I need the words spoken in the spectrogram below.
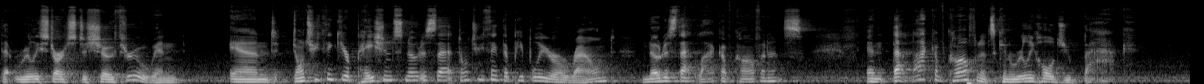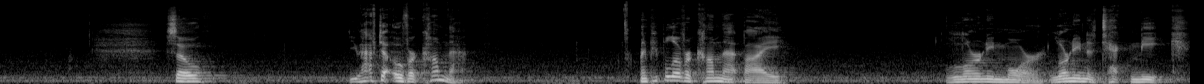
that really starts to show through. And and don't you think your patients notice that? Don't you think the people you're around notice that lack of confidence? And that lack of confidence can really hold you back. So you have to overcome that. And people overcome that by learning more, learning a technique,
